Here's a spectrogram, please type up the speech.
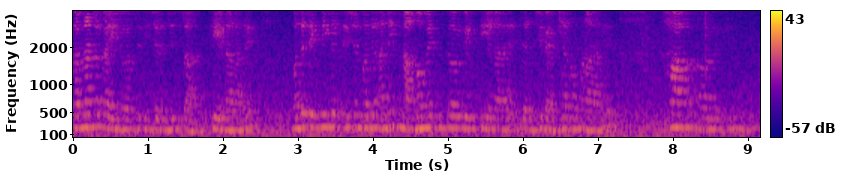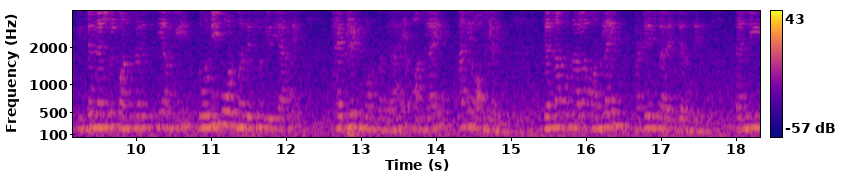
Karnataka युनिव्हर्सिटीचे रजिस्ट्रार हे येणार आहेत. मध्ये टेक्निकल सेशनमध्ये अनेक नामांकित व्यक्ती येणार आहेत ज्यांची व्याख्यानं होणार आहेत. हा इंटरनॅशनल कॉन्फरन्स ही आम्ही दोन्ही मोडमध्ये ठेवलेली आहे. हायब्रिड मोडमध्ये आहे ऑनलाईन आणि ऑफलाईन ज्यांना कोणाला ऑनलाईन अटेंड करायचे असेल त्यांनी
